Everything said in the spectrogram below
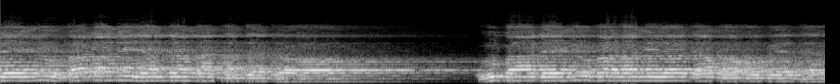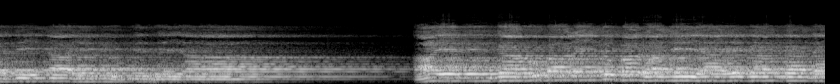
ဒေနုပါရဏိယံဓမ္မတန္တတောဥပါဒေနုပါရဏိယောဓမ္မဥပေသတိနာဟေတုပစ္စ ယအာယတုကဥပါရေတုပါရဏိယဧကံကန္တံ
